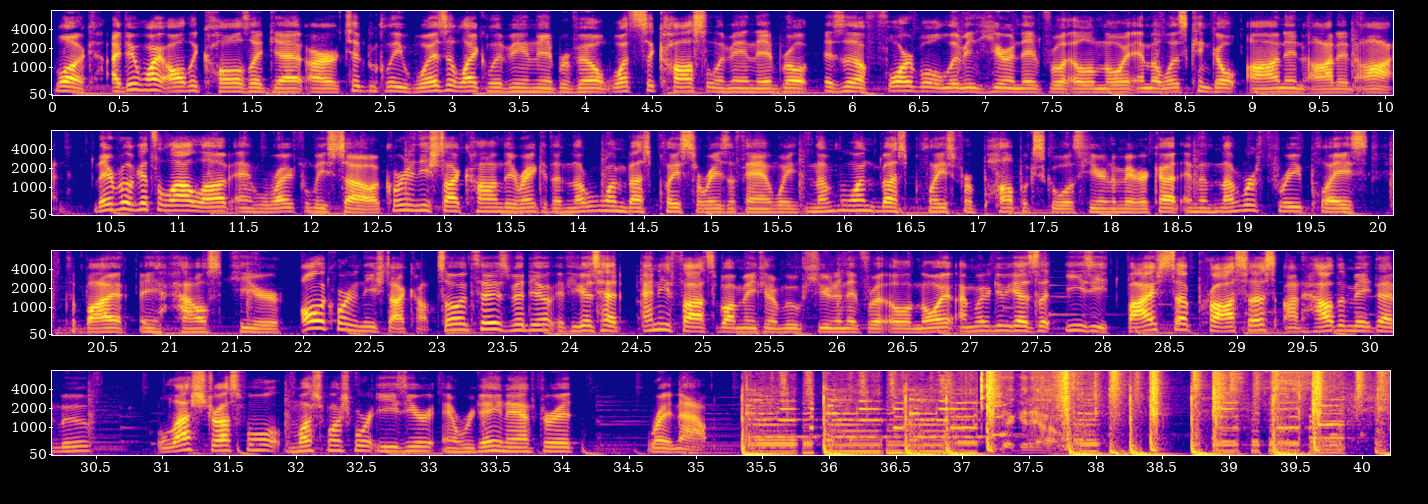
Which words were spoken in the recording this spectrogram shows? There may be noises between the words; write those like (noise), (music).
Look, I get why all the calls I get are typically what is it like living in Naperville? What's the cost of living in Naperville? Is it affordable living here in Naperville, Illinois? And the list can go on and on and on. Naperville gets a lot of love and rightfully so. According to Niche.com, they rank it the number one best place to raise a family, number one best place for public schools here in America, and the number three place to buy a house here, all according to Niche.com. So in today's video, if you guys had any thoughts about making a move here to Naperville, Illinois, I'm going to give you guys the easy five-step process on how to make that move less stressful, much, much more easier, and we're getting after it right now. Check it out.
